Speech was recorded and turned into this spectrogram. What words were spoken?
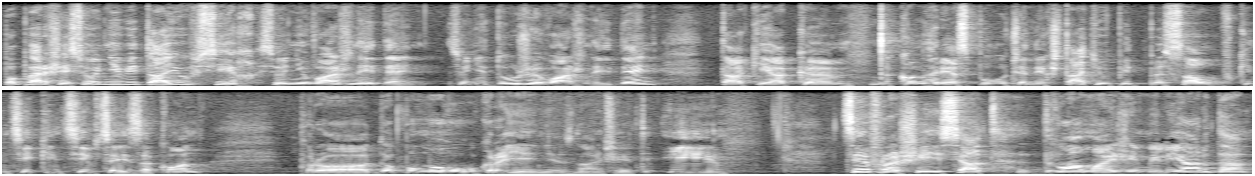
По-перше, сьогодні вітаю всіх. Сьогодні важний день. Сьогодні дуже важний день, так як е, Конгрес Сполучених Штатів підписав в кінці кінців цей закон про допомогу Україні. Значить, і цифра 62 майже мільярда.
